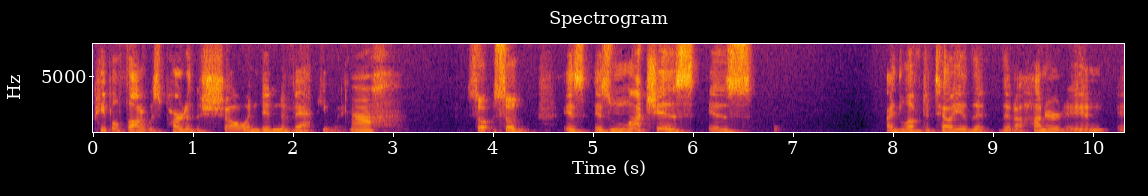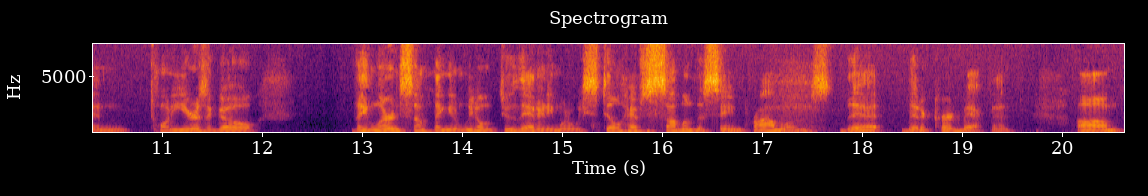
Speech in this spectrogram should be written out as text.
People thought it was part of the show and didn't evacuate. Oh. So so as as much as is I'd love to tell you that that 120 years ago they learned something and we don't do that anymore. We still have some of the same problems that that occurred back then. Um,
